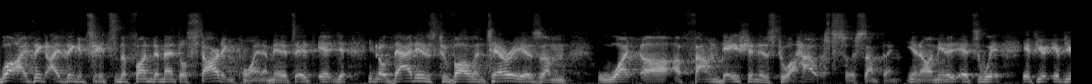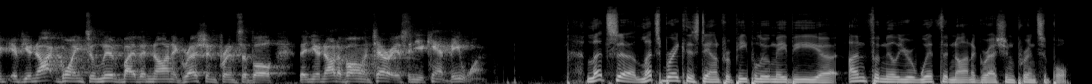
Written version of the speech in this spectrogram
Well, I think I think it's it's the fundamental starting point. I mean, it's it, it you know that is to voluntarism what uh, a foundation is to a house or something. You know, I mean, it's if you if you if you're not going to live by the non-aggression principle, then you're not a voluntarist and you can't be one. Let's uh, let's break this down for people who may be uh, unfamiliar with the non-aggression principle.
